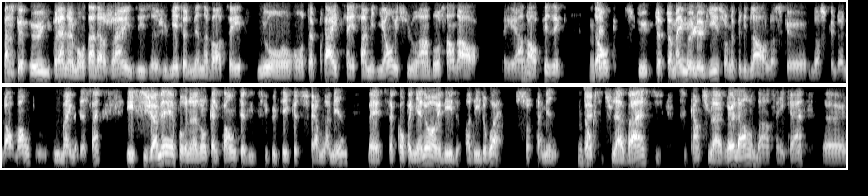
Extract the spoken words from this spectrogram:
parce mm. que eux, ils prennent un montant d'argent, ils disent Julien, tu as une mine à bâtir, nous, on, te prête 500 millions et tu nous rembourses en or et en mm. or physique. Donc, tu as même un levier sur le prix de l'or lorsque, lorsque l'or monte ou, même descend. Et si jamais, pour une raison quelconque, tu as des difficultés que tu fermes la mine, ben, cette compagnie-là a des, a des droits sur ta mine. Donc, si tu la vends, quand tu la relances dans cinq ans, euh,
